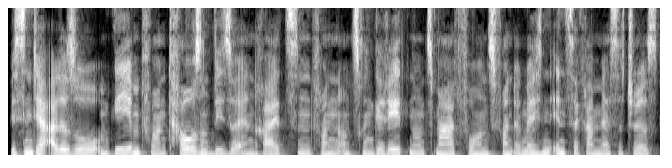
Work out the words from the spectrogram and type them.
wir sind ja alle so umgeben von tausend visuellen Reizen, von unseren Geräten und Smartphones, von irgendwelchen Instagram-Messages.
